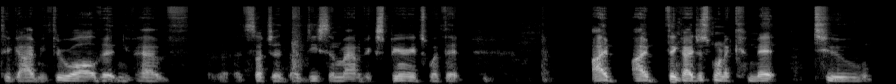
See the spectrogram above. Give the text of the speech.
to guide me through all of it, and you have such a, a decent amount of experience with it, I I think I just want to commit to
